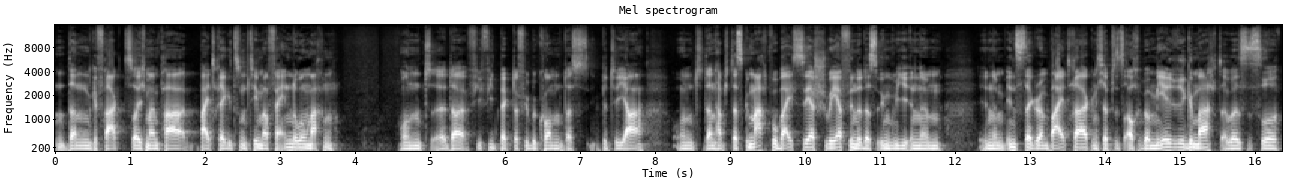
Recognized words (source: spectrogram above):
Dann gefragt, soll ich mal ein paar Beiträge zum Thema Veränderung machen? und äh, da viel Feedback dafür bekommen, dass bitte ja. Und dann habe ich das gemacht, wobei ich es sehr schwer finde, das irgendwie in einem, in einem Instagram-Beitrag, und ich habe es jetzt auch über mehrere gemacht, aber es ist so,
